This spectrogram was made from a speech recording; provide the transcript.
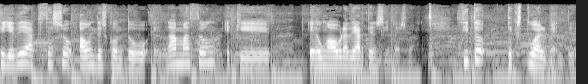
que lle dé acceso a un desconto en Amazon e que é unha obra de arte en sí mesma. Cito textualmente,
